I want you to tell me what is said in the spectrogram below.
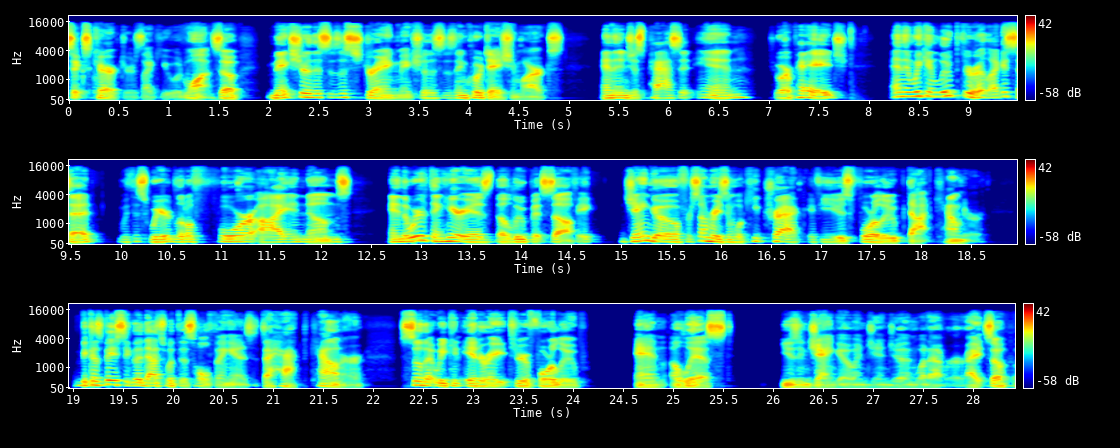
six characters like you would want. So make sure this is a string, make sure this is in quotation marks, and then just pass it in to our page and then we can loop through it, like I said, with this weird little for i in nums. And the weird thing here is the loop itself. It, Django, for some reason, will keep track if you use for loop dot counter because basically that's what this whole thing is. It's a hacked counter so that we can iterate through a for loop and a list using Django and Jinja and whatever, right? So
